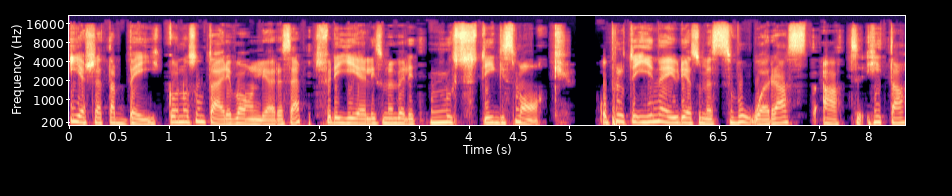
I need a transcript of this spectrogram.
ersätta bacon och sånt där i vanliga recept. För det ger liksom en väldigt mustig smak. Och protein är ju det som är svårast att hitta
